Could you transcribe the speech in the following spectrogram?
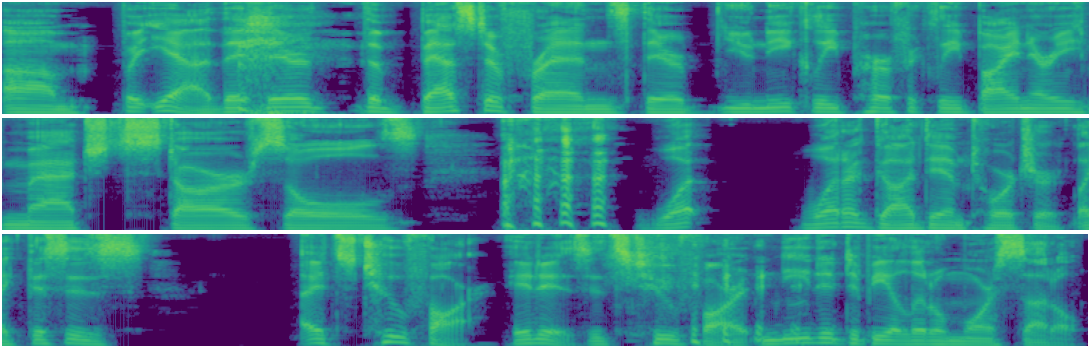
Um, but yeah, they, they're the best of friends. They're uniquely, perfectly binary matched star souls. what, what a goddamn torture! Like this is, it's too far. It is. It's too far. it needed to be a little more subtle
